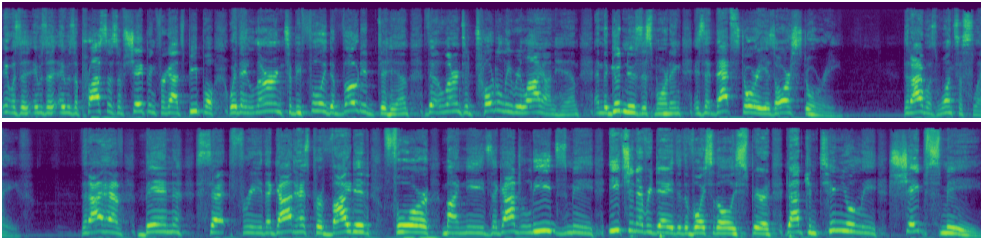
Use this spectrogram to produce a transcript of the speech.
It was a, it was a it was a process of shaping for god's people where they learned to be fully devoted to him they learned to totally rely on him. And the good news this morning is that that story is our story that i was once a slave that I have been set free, that God has provided for my needs, that God leads me each and every day through the voice of the Holy Spirit. God continually shapes me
